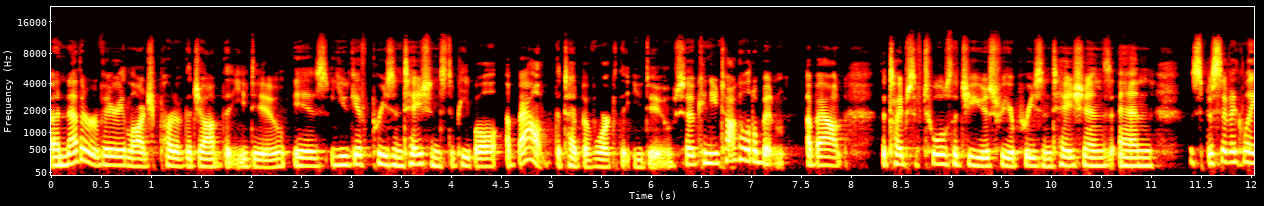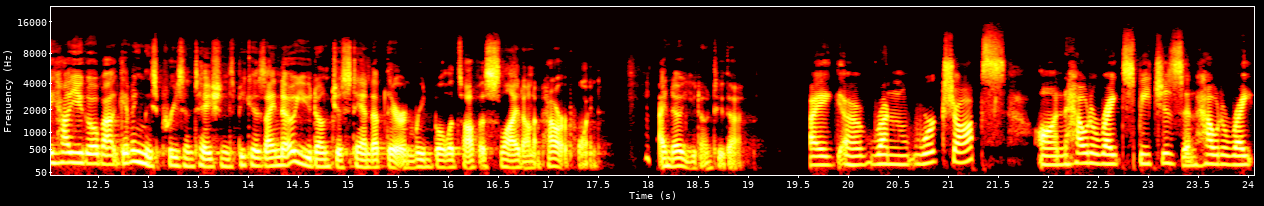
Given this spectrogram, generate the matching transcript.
another very large part of the job that you do is you give presentations to people about the type of work that you do. So, can you talk a little bit about the types of tools that you use for your presentations and specifically how you go about giving these presentations? Because I know you don't just stand up there and read bullets off a slide on a PowerPoint. I know you don't do that. I uh, run workshops on how to write speeches and how to write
